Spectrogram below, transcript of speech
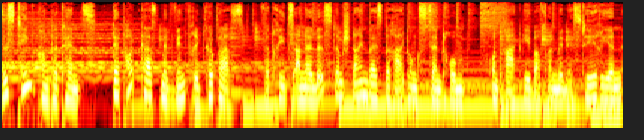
Systemkompetenz, der Podcast mit Winfried Küppers, Vertriebsanalyst im Steinbeiß Beratungszentrum und Ratgeber von Ministerien,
